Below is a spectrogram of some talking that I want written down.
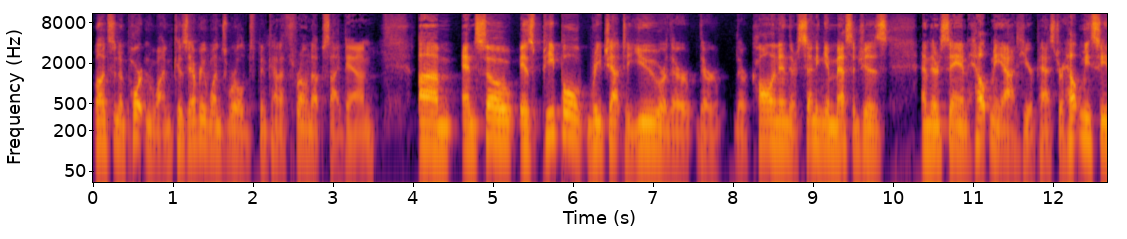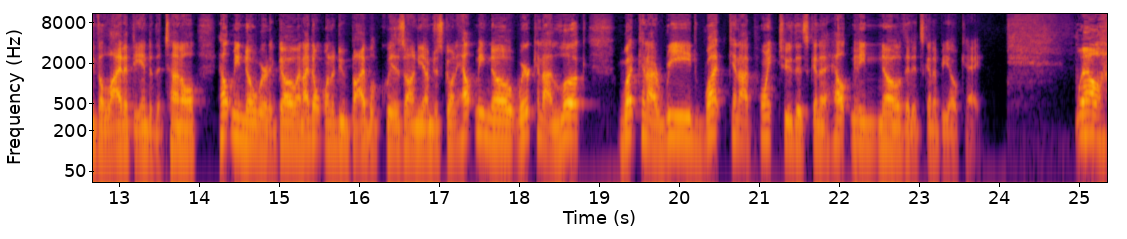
Well, it's an important one because everyone's world's been kind of thrown upside down. Um, and so as people reach out to you or they're they're they're calling in, they're sending you messages and they're saying, Help me out here, Pastor. Help me see the light at the end of the tunnel. Help me know where to go. And I don't want to do Bible quiz on you. I'm just going, help me know where can I look? What can I read? What can I point to that's going to help me know that it's going to be okay? Well,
